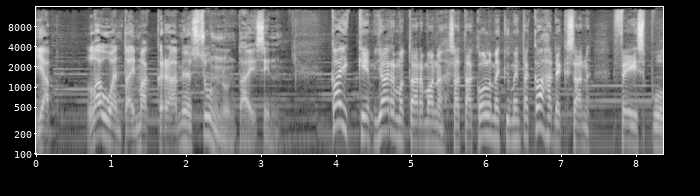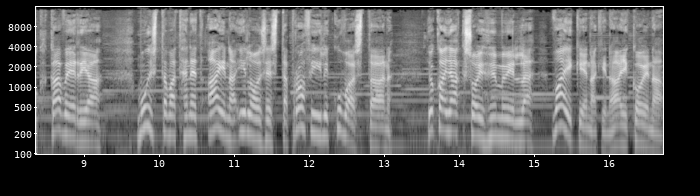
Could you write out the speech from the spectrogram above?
ja lauantai-makkaraa myös sunnuntaisin. Kaikki Jarmo Tarmon 138 Facebook-kaveria muistavat hänet aina iloisesta profiilikuvastaan, joka jaksoi hymyillä vaikeinakin aikoina.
